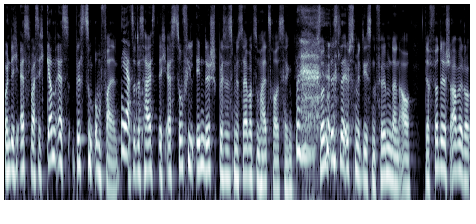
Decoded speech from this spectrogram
und ich esse, was ich gern esse, bis zum Umfallen. Ja. Also das heißt, ich esse so viel Indisch, bis es mir selber zum Hals raushängt. So ein bisschen ist es mit diesen Filmen dann auch. Der vierte ist auch wieder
